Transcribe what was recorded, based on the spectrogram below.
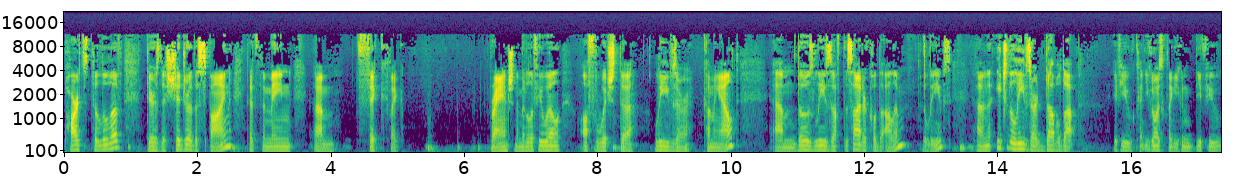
parts to the lulav. There's the shidra, the spine. That's the main um, thick, like branch in the middle, if you will, off of which the leaves are coming out. Um, those leaves off the side are called the alim, the leaves. Um, each of the leaves are doubled up. If you can, you can always like you can if you know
